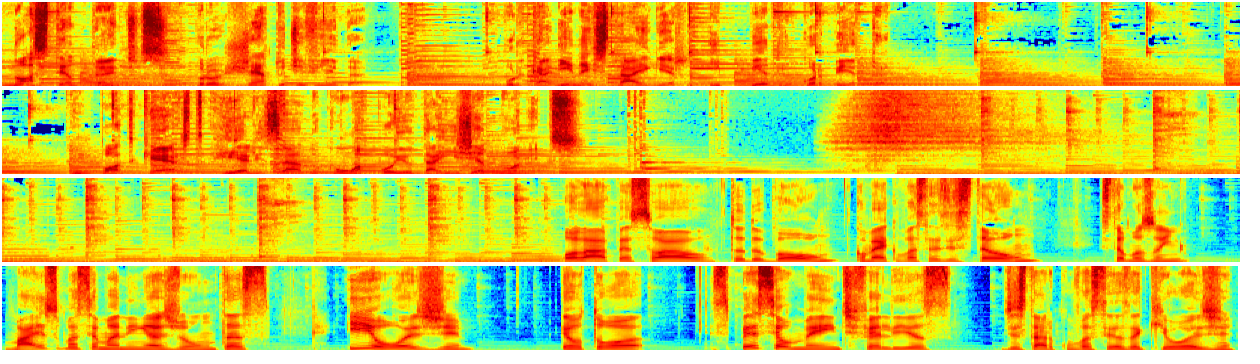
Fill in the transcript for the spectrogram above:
Nós Tentantes Projeto de Vida. Por Karina Steiger e Pedro Corbeta. Um podcast realizado com o apoio da Higienomics. Olá, pessoal, tudo bom? Como é que vocês estão? Estamos em mais uma semaninha juntas e hoje eu tô especialmente feliz de estar com vocês aqui hoje,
